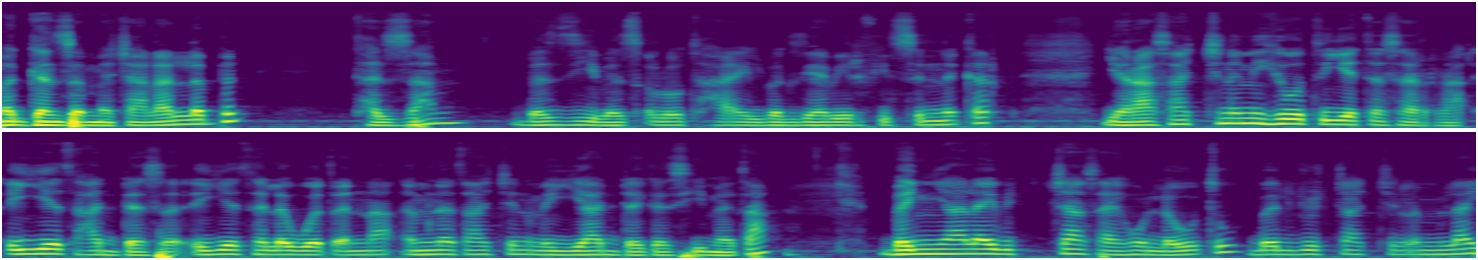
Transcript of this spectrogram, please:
መገንዘብ መቻል አለብን። ከዛም በዚህ በጸሎት ኃይል በእግዚአብሔር ፊት ስንቀርብ የራሳችንን ሕይወት እየተሰራ እየታደሰ እየተለወጠና እምነታችንም እያደገ ሲመጣ በእኛ ላይ ብቻ ሳይሆን ለውጡ በልጆቻችንም ላይ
